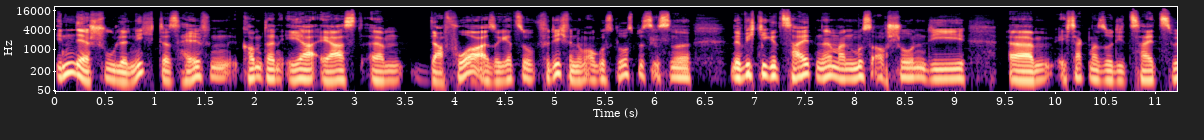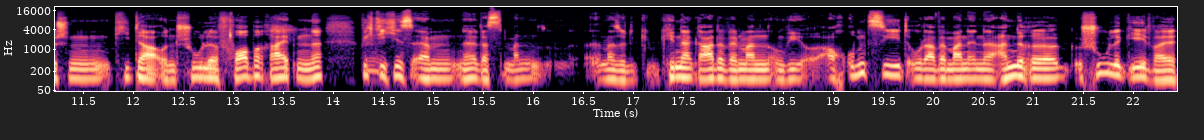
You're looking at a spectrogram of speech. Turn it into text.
in der Schule nicht. Das Helfen kommt dann eher erst ähm, davor. Also jetzt so für dich, wenn du im August los bist, ist eine, eine wichtige Zeit. Ne? Man muss auch schon die, ähm, ich sag mal so, die Zeit zwischen Kita und Schule vorbereiten. Ne? Wichtig ist, ähm, ne, dass man also die Kinder gerade, wenn man irgendwie auch umzieht oder wenn man in eine andere Schule geht, weil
